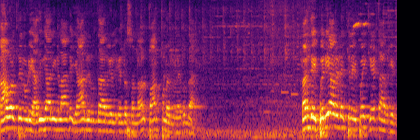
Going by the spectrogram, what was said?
காவல்துறையினுடைய அதிகாரிகளாக யார் இருந்தார்கள் என்று சொன்னால் பார்ப்பனர்கள் இருந்தார்கள். தந்தை பெரியாரிடத்திலே போய் கேட்டார்கள்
